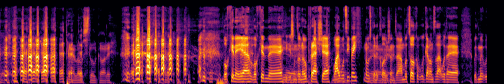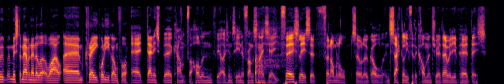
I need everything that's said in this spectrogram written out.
Pirlo's still got it. Looking here, looking there. He's Yeah. under no pressure. Why No. would he be? No one's going to Yeah, close him down. We'll talk. We'll get onto that with uh, with, with Mr. Nevin in a little while. Um, Craig, what are you going for? Uh, Dennis Bergkamp for Holland v Argentina, France Oh. 98. Firstly, it's a phenomenal solo goal. And secondly, for the commentary, I don't know whether you've heard this.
